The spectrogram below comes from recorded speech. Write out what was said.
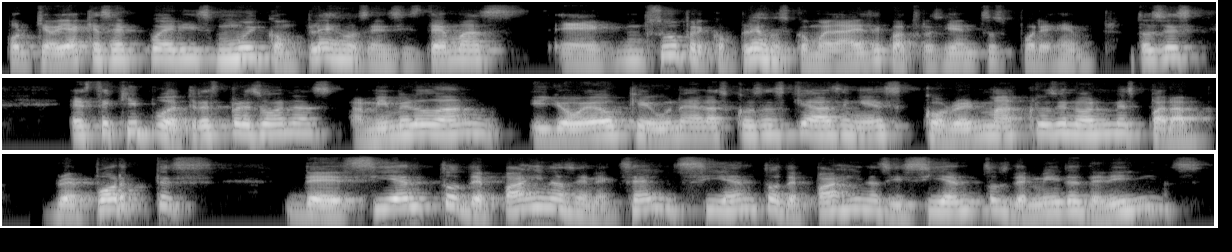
porque había que hacer queries muy complejos en sistemas eh, súper complejos, como el AS400, por ejemplo. Entonces, este equipo de tres personas, a mí me lo dan y yo veo que una de las cosas que hacen es correr macros enormes para reportes de cientos de páginas en Excel, cientos de páginas y cientos de miles de líneas,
